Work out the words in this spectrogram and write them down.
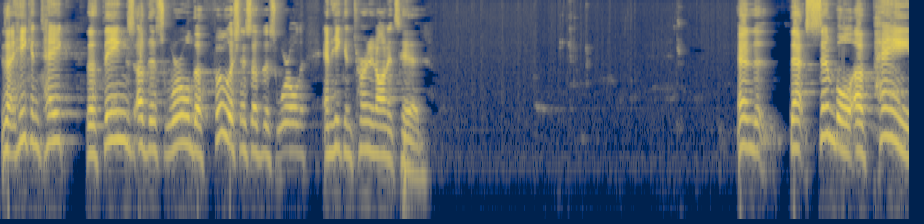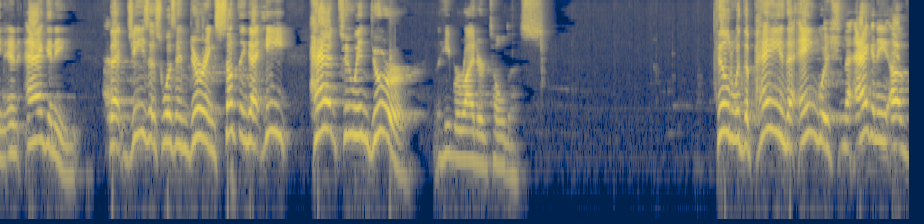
Is that He can take the things of this world, the foolishness of this world, and He can turn it on its head. And that symbol of pain and agony that Jesus was enduring, something that He had to endure, the Hebrew writer told us filled with the pain, the anguish, and the agony of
